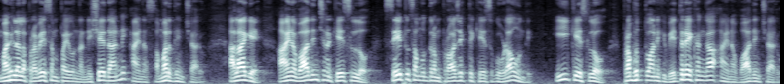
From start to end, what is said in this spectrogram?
మహిళల ప్రవేశంపై ఉన్న నిషేధాన్ని ఆయన సమర్థించారు. అలాగే ఆయన వాదించిన కేసుల్లో సేతు సముద్రం ప్రాజెక్టు కేసు కూడా ఉంది. ఈ కేసులో ప్రభుత్వానికి వ్యతిరేకంగా ఆయన వాదించారు.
